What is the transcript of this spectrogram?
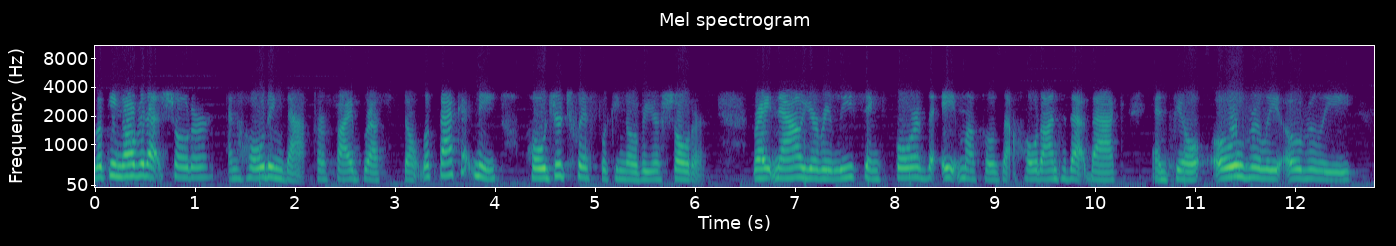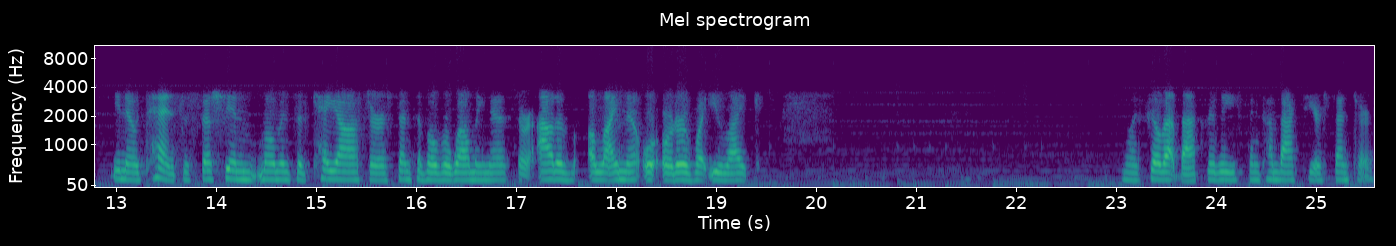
Looking over that shoulder and holding that for five breaths. Don't look back at me. Hold your twist looking over your shoulder. Right now, you're releasing four of the eight muscles that hold onto that back and feel overly, overly, you know, tense, especially in moments of chaos or a sense of overwhelmingness or out of alignment or order of what you like. Feel that back release and come back to your center.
